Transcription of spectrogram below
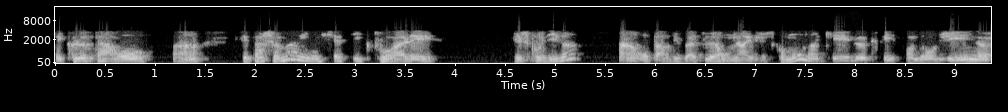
c'est que le tarot, hein, c'est un chemin initiatique pour aller jusqu'au divin. On part du battleur, on arrive jusqu'au monde, qui est le Christ androgyne euh,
